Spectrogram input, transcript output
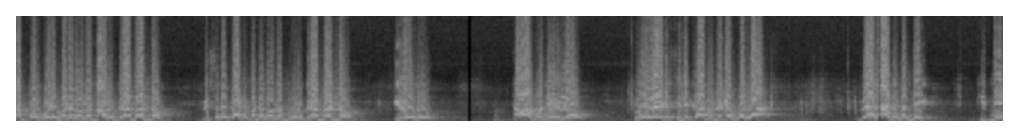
గంపలగూడి మండలంలో నాలుగు గ్రామాల్లో విసనపేట మండలంలో మూడు గ్రామాల్లో ఈరోజు తాగునీరులో ఫ్లోరైడ్ సిలికాన్ ఉండటం వల్ల వేలాది మంది కిడ్నీ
